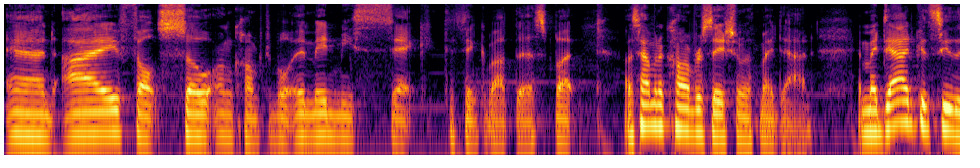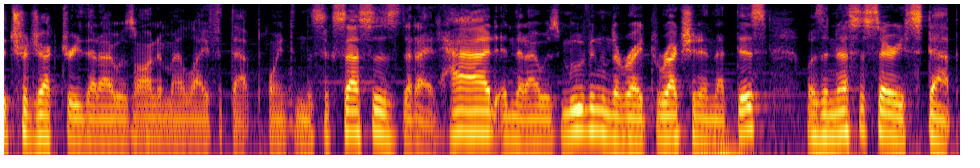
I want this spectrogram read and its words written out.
and I felt so uncomfortable. It made me sick to think about this, but I was having a conversation with my dad and my dad could see the trajectory that I was on in my life at that point and the successes that I'd had and that I was moving in the right direction and that this was a necessary step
